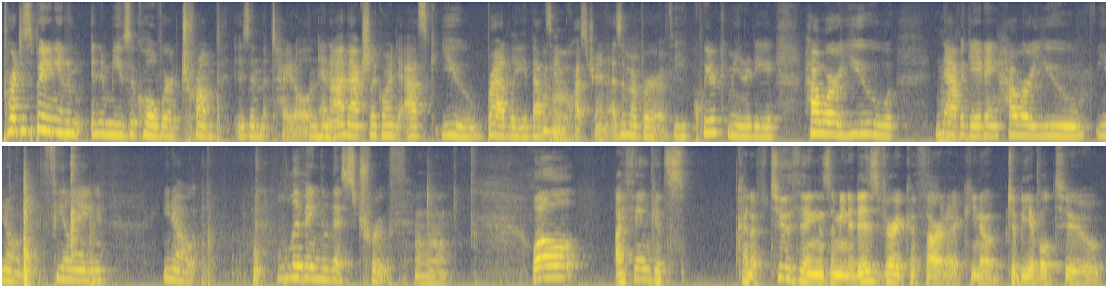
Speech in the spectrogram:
participating in a, in a musical where Trump is in the title. And I'm actually going to ask you, Bradley, that same question. As a member of the queer community, how are you navigating? How are you, you know, feeling, you know, living this truth? Well, I think it's kind of two things. I mean, it is very cathartic, you know, to be able to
